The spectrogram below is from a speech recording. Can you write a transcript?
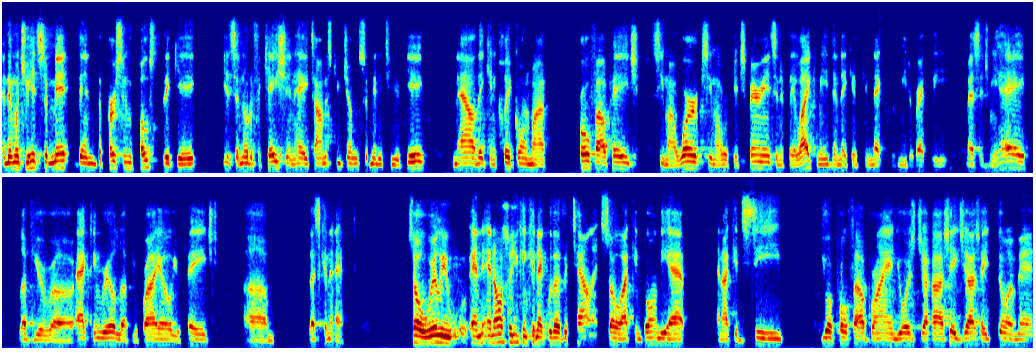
And then once you hit submit, then the person who posted the gig gets a notification, hey, Thomas Q. Jones submitted to your gig. Now they can click on my profile page, see my work, see my work experience. And if they like me, then they can connect with me directly, message me, hey, love your uh, acting reel, love your bio, your page. Um, let's connect. So really, and, and also you can connect with other talent. So I can go on the app and I can see your profile, Brian, yours, Josh. Hey, Josh, how you doing, man?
